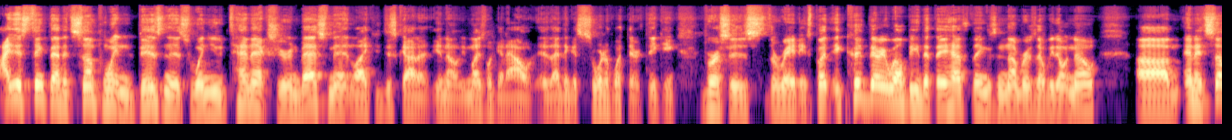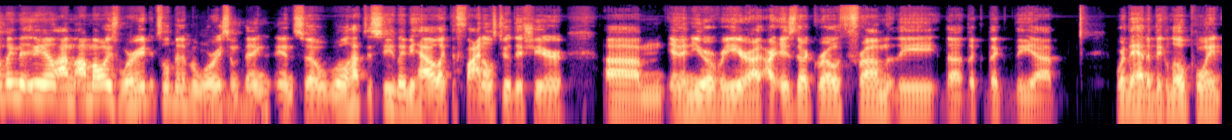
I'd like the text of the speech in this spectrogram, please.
I just think that at some point in business, when you 10x your investment, like you just gotta, you know, you might as well get out. I think it's sort of what they're thinking versus the ratings. But it could very well be that they have things and numbers that we don't know. Um, and it's something that you know I'm, I'm always worried. It's a little bit of a worrisome thing, and so we'll have to see maybe how like the finals do this year, um, and then year over year, are, is there growth from the the the the, the uh, where they had a big low point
